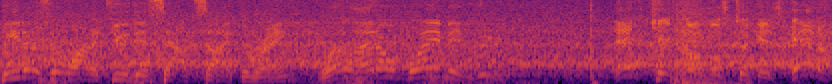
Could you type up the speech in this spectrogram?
He doesn't want to do this outside the ring. Well, I don't blame him. That kick almost took his head off.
